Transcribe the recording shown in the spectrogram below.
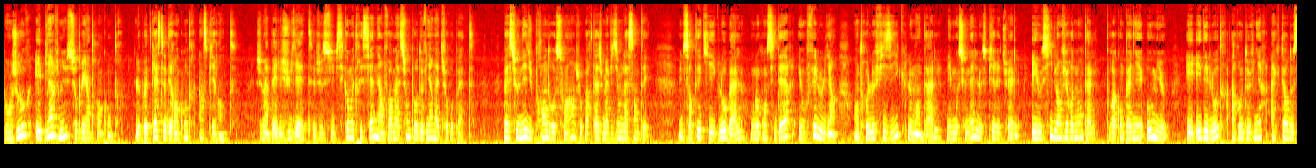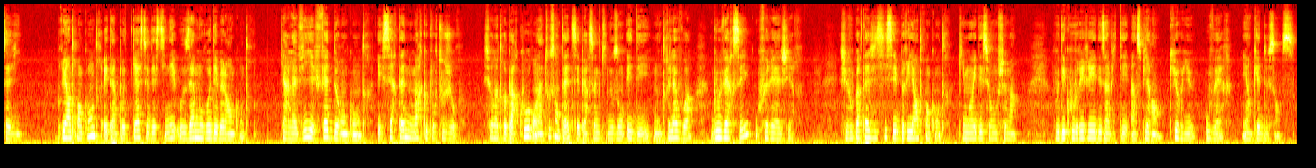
Bonjour et bienvenue sur Brillante Rencontre, le podcast des rencontres inspirantes. Je m'appelle Juliette, je suis psychomotricienne et en formation pour devenir naturopathe. Passionnée du prendre soin, je vous partage ma vision de la santé. Une santé qui est globale, où l'on considère et on fait le lien entre le physique, le mental, l'émotionnel, le spirituel et aussi l'environnemental pour accompagner au mieux et aider l'autre à redevenir acteur de sa vie. Brillante Rencontre est un podcast destiné aux amoureux des belles rencontres. Car la vie est faite de rencontres et certaines nous marquent pour toujours. Sur notre parcours, on a tous en tête ces personnes qui nous ont aidés, montré la voie, bouleversé ou fait réagir. Je vous partage ici ces brillantes rencontres qui m'ont aidé sur mon chemin. Vous découvrirez des invités inspirants, curieux, ouverts et en quête de sens.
